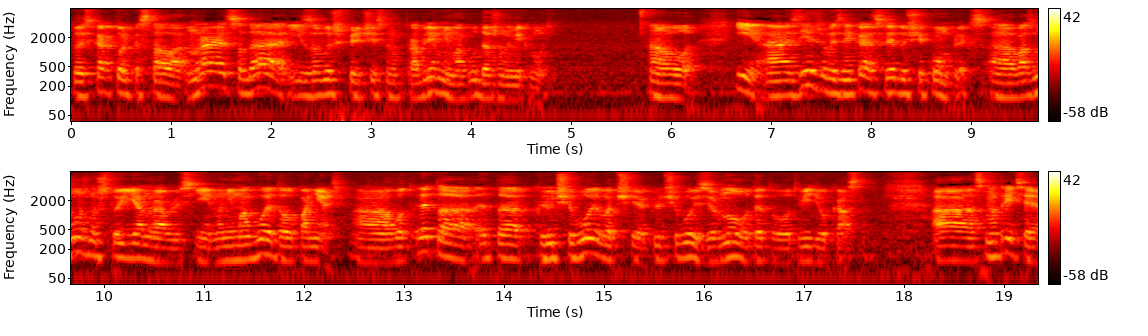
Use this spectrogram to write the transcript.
То есть, как только стало нравиться, да, из-за вышеперечисленных проблем не могу даже намекнуть. А, вот. И а, здесь же возникает следующий комплекс. А, возможно, что и я нравлюсь ей, но не могу этого понять. А, вот это, это ключевое вообще, ключевое зерно вот этого вот видеокаста. А, смотрите,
